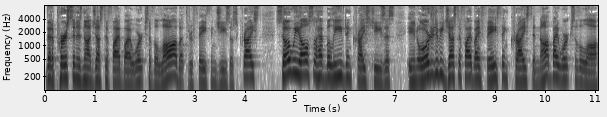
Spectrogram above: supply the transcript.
that a person is not justified by works of the law, but through faith in Jesus Christ. So we also have believed in Christ Jesus in order to be justified by faith in Christ and not by works of the law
